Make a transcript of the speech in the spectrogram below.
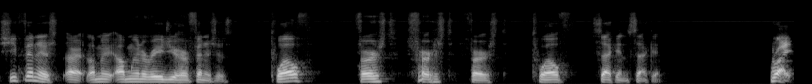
she finished all right, let me I'm gonna read you her finishes. 12th, first, first, first, 12th, second, second. right,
